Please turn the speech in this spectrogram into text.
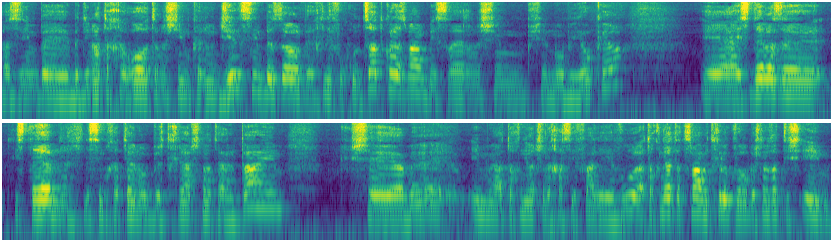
אז אם במדינות אחרות אנשים קנו ג'ינסים בזול והחליפו חולצות כל הזמן, בישראל אנשים שילמו ביוקר. אה, ההסדר הזה הסתיים לשמחתנו בתחילת שנות האלפיים, עם התוכניות של החשיפה ליבוא. התוכניות עצמן התחילו כבר בשנות התשעים,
